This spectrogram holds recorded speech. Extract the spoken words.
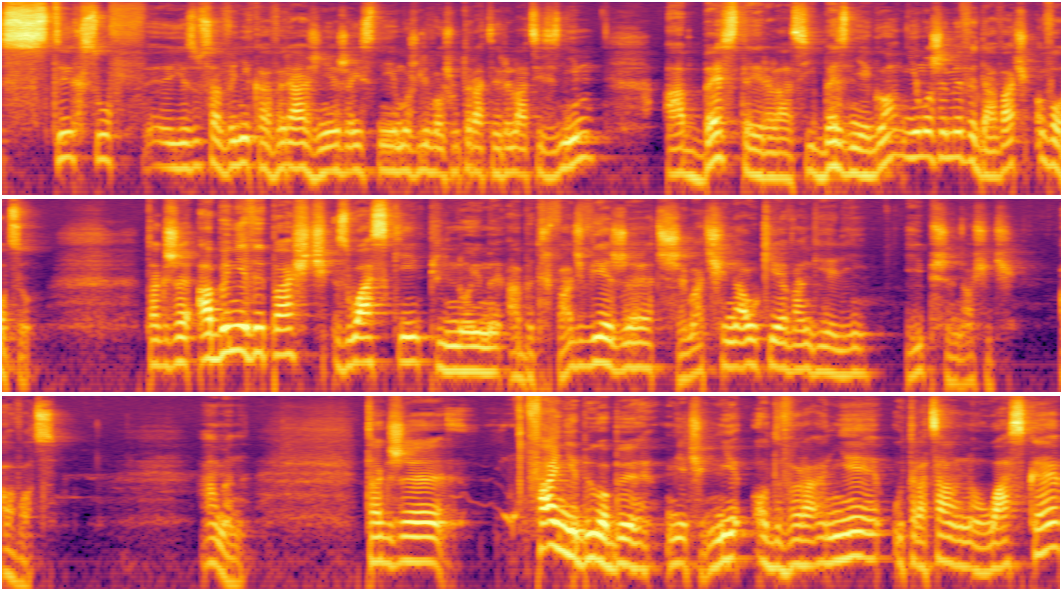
Z tych słów Jezusa wynika wyraźnie, że istnieje możliwość utraty relacji z Nim, a bez tej relacji, bez Niego nie możemy wydawać owocu. Także, aby nie wypaść z łaski, pilnujmy, aby trwać w wierze, trzymać się nauki Ewangelii i przynosić owoc. Amen. Także fajnie byłoby mieć nieutracalną łaskę,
